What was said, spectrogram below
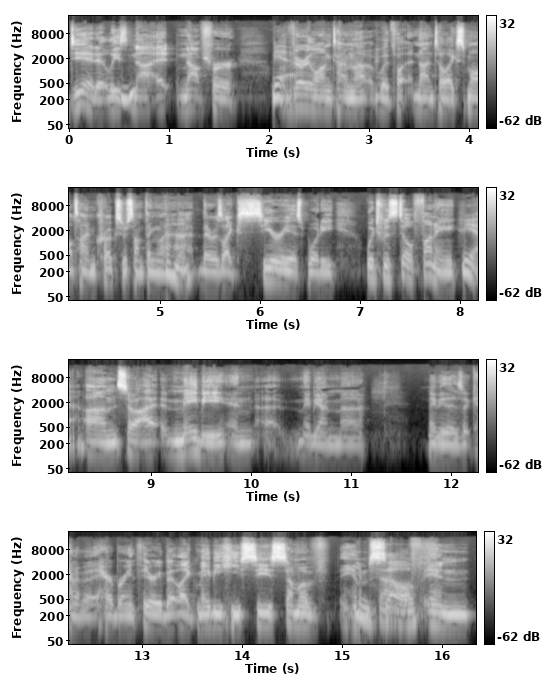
did at least not not for Yeah. Uh-huh. a very long time not with not until like small time crooks or something like that there was like serious woody which was still funny Yeah. um so i maybe and uh, maybe i'm uh maybe there's a kind of a harebrained theory but like maybe he sees some of himself, Himself. in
